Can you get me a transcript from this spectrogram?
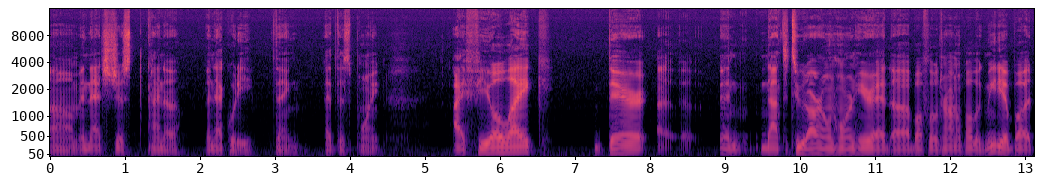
Um, and that's just kind of an equity thing at this point. I feel like there, uh, and not to toot our own horn here at uh, Buffalo Toronto Public Media, but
